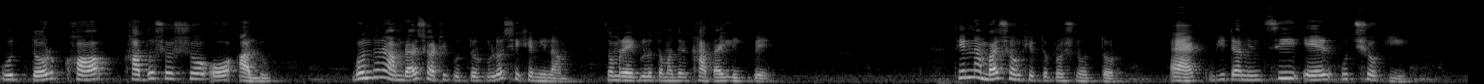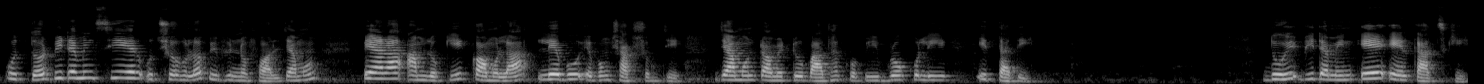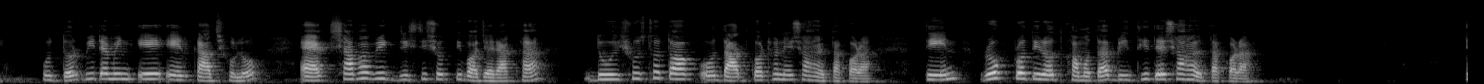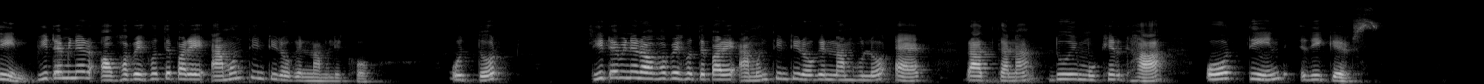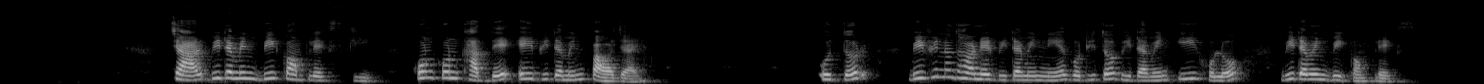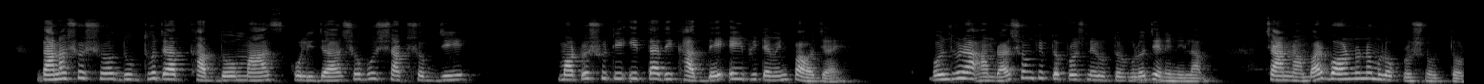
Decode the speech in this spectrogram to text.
উত্তর, খ, খাদ্যশস্য ও আলু। বন্ধুরা, আমরা সঠিক উত্তরগুলো শিখে নিলাম। তোমরা এগুলো তোমাদের খাতায় লিখবে। তিন নম্বর সংক্ষিপ্ত প্রশ্ন উত্তর। এক, ভিটামিন সি এর উৎস কী? উত্তর, ভিটামিন সি এর উৎস হলো বিভিন্ন ফল, যেমন পেয়ারা, আমলকি, কমলা, লেবু এবং শাকসবজি, যেমন টমেটো, বাঁধাকপি, ব্রোকলি ইত্যাদি। দুই, ভিটামিন এ এর কাজ কী? উত্তর, ভিটামিন এ এর কাজ হলো, এক, স্বাভাবিক দৃষ্টিশক্তি বজায় রাখা, দুই, সুস্থ ত্বক ও দাঁত গঠনে সহায়তা করা তিন, রোগ প্রতিরোধ ক্ষমতা বৃদ্ধিতে সহায়তা করা। তিন, ভিটামিনের অভাবে হতে পারে এমন তিনটি রোগের নাম লেখো। উত্তর, ভিটামিনের অভাবে হতে পারে এমন তিনটি রোগের নাম হলো এক, রাতকানা, দুই, মুখের ঘা ও তিন, রিকেটস। চার, ভিটামিন বি কমপ্লেক্স কি? কোন কোন খাদ্যে এই ভিটামিন পাওয়া যায়? উত্তর বিভিন্ন ধরনের ভিটামিন নিয়ে গঠিত ভিটামিন ই হল ভিটামিন বি কমপ্লেক্স দানাশস্য, দুগ্ধজাত খাদ্য, মাছ, কলিজা, সবুজ শাকসবজি, মটরশুঁটি ইত্যাদি খাদ্যে এই ভিটামিন পাওয়া যায়। বন্ধুরা, আমরা সংক্ষিপ্ত প্রশ্নের উত্তরগুলো জেনে নিলাম। চার নম্বর বর্ণনামূলক প্রশ্ন উত্তর।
